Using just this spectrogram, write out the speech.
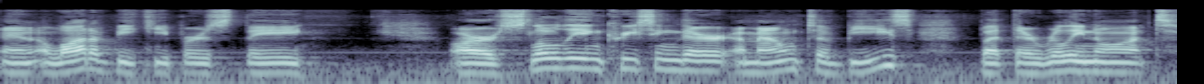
and a lot of beekeepers they are slowly increasing their amount of bees, but they're really not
